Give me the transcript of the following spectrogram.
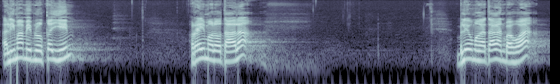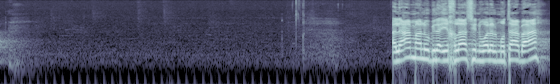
Al-Imam Ibnu Qayyim rahimahullah taala beliau mengatakan bahwa al-amalu bila ikhlasin walal mutaba'ah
